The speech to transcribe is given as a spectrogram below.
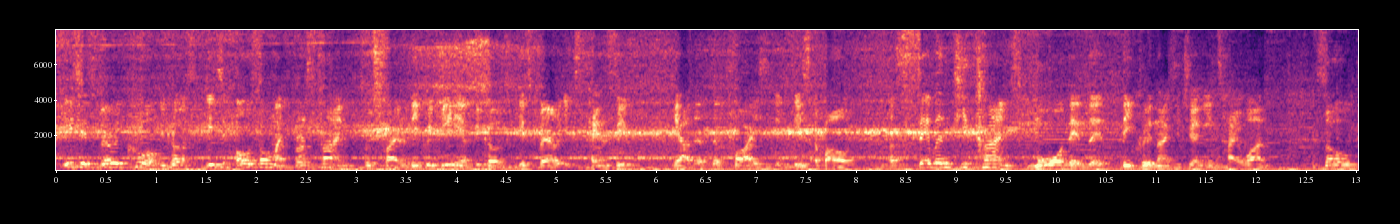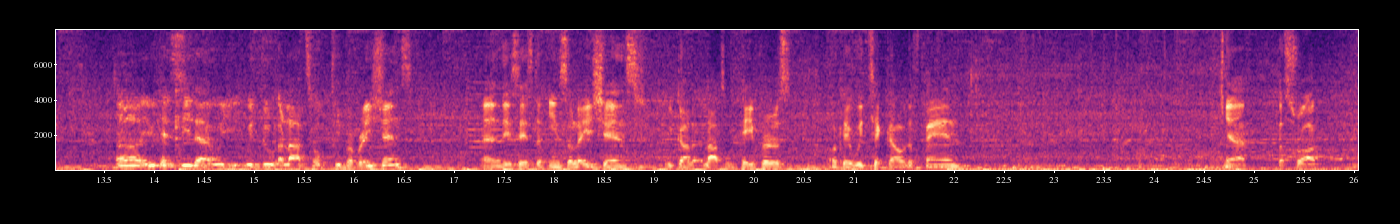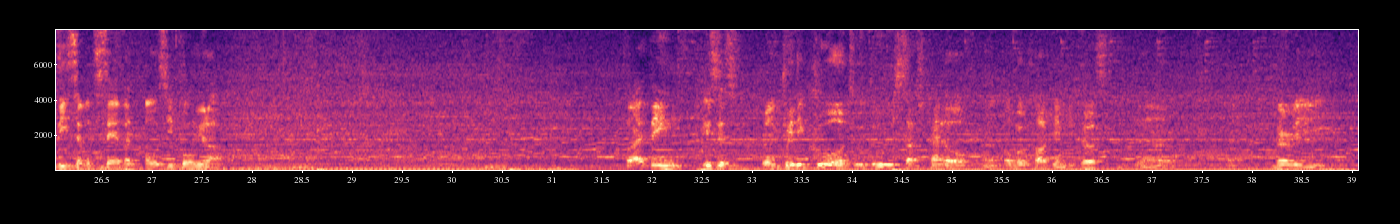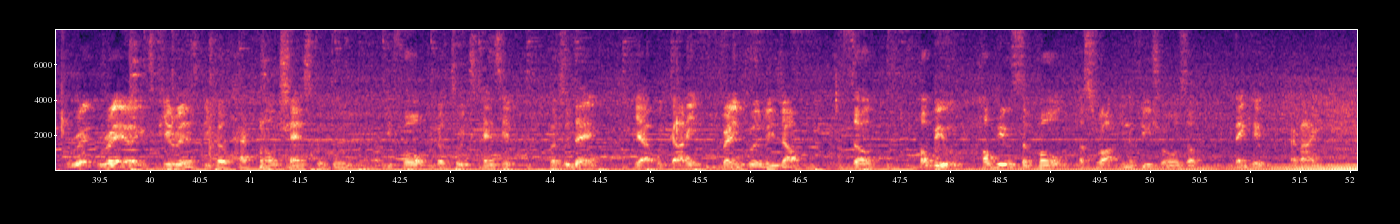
this is very cool because it's also my first time to try liquid helium because it's very expensive. Yeah, the, the price is about uh, 70 times more than the liquid nitrogen in Taiwan. So uh, you can see that we, we do a lot of preparations and this is the installations. We got a lot of papers. Okay, we take out the fan. Yeah, ASRock Z77 OC formula. So I think this is pretty cool to do such kind of uh, overclocking because uh, very rare experience because I have no chance to do before because too expensive. But today, yeah, we got it. Very good result. So hope you hope you support ASRock in the future also. Thank you. Bye bye.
